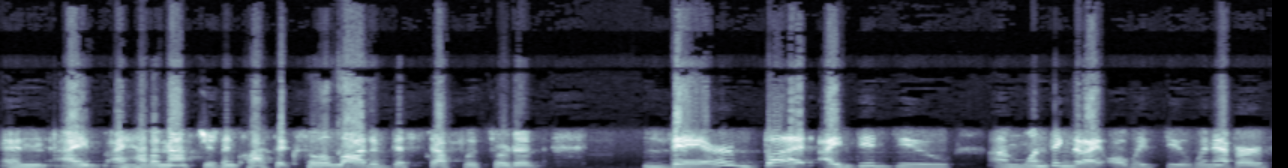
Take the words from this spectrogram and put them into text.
and I, I have a master's in classics. So okay. a lot of this stuff was sort of there. But I did do um, one thing that I always do whenever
